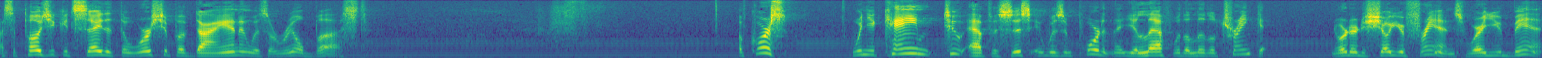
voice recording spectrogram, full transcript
I suppose you could say that the worship of Diana was a real bust. Of course, when you came to Ephesus, it was important that you left with a little trinket in order to show your friends where you've been.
